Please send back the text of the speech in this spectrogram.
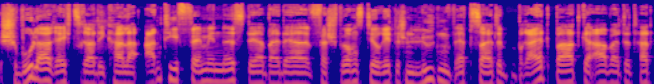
schwuler, rechtsradikaler Antifeminist, der bei der verschwörungstheoretischen Lügenwebseite Breitbart gearbeitet hat,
